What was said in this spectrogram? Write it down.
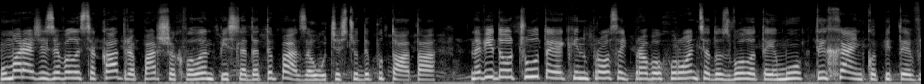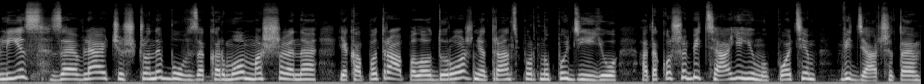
У мережі з'явилися кадри перших хвилин після ДТП за участю депутата. На відео чути, як він просить правоохоронця дозволити йому тихенько піти в ліс, заявляючи, що не був за кермом машини, яка потрапила у дорожню транспортну подію, а також обіцяє йому потім віддячити.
